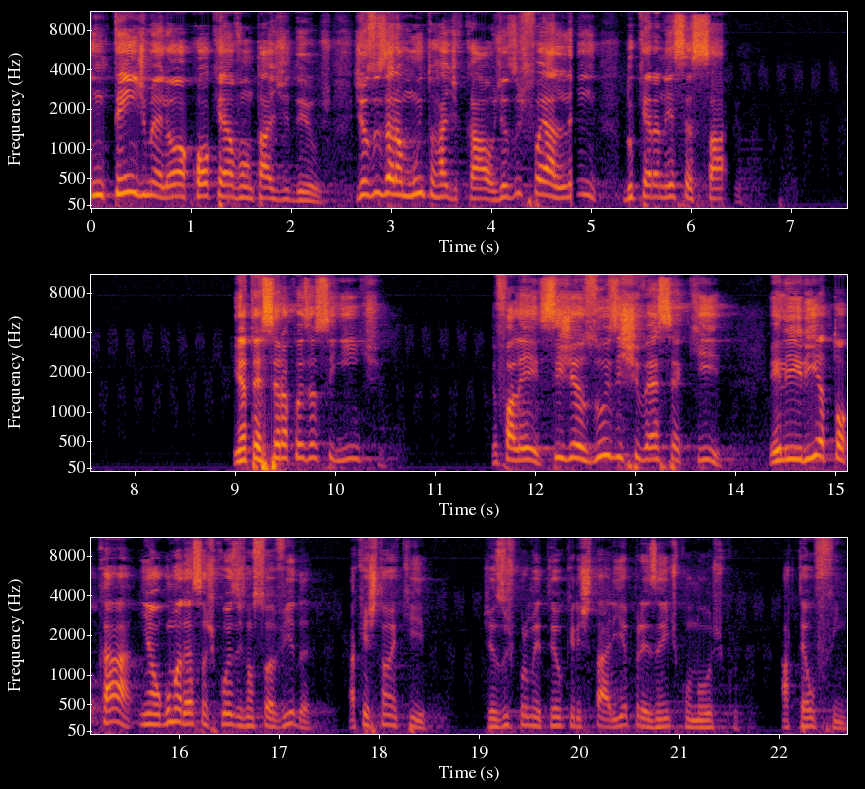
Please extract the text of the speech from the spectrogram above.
entende melhor qual que é a vontade de Deus. Jesus era muito radical. Jesus foi além do que era necessário. E a terceira coisa é o seguinte: eu falei, se Jesus estivesse aqui, ele iria tocar em alguma dessas coisas na sua vida? A questão é que Jesus prometeu que ele estaria presente conosco até o fim.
